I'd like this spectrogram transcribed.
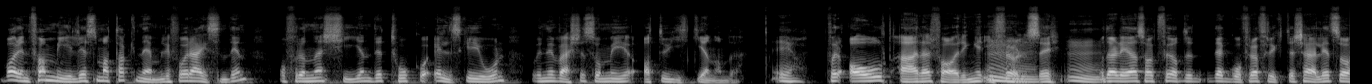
bare en familie som er takknemlig for reisen din, og for energien det tok å elske jorden og universet så mye at du gikk gjennom det. Ja. For alt er erfaringer i følelser. Og det er det jeg har sagt for at det, det går fra frykt til kjærlighet. Så,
